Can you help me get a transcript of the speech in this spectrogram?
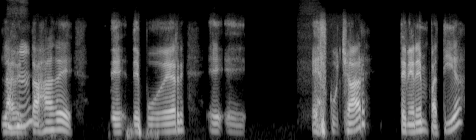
las ventajas de, de poder eh, eh, escuchar, tener empatía,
